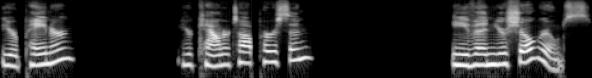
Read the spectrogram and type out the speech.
your painter, your countertop person, even your showrooms?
